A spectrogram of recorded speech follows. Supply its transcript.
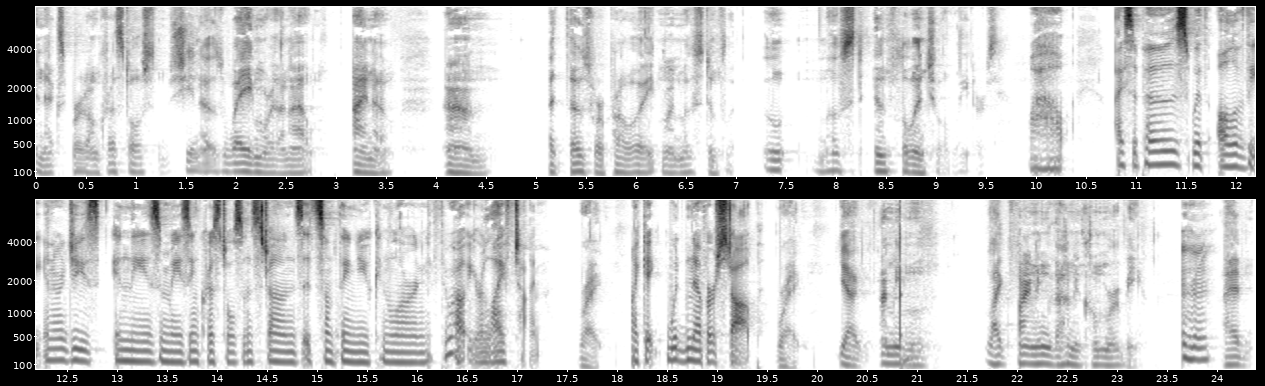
an expert on crystals. She knows way more than I, I know. Um, but those were probably my most influ- most influential leaders. Wow. I suppose with all of the energies in these amazing crystals and stones, it's something you can learn throughout your lifetime. Right. Like it would never stop. Right. Yeah. I mean, like finding the honeycomb ruby. Mm-hmm. I had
